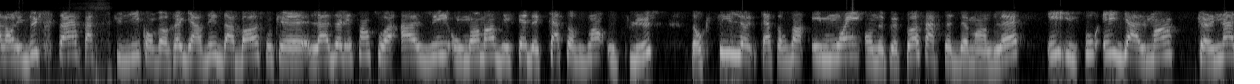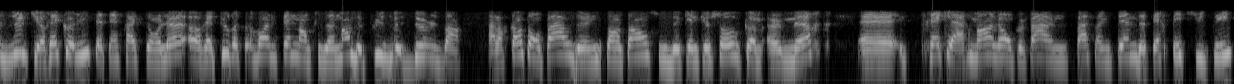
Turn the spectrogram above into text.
Alors, les deux critères particuliers qu'on va regarder, d'abord, il faut que l'adolescent soit âgé au moment des faits de 14 ans ou plus. Donc, s'il a 14 ans et moins, on ne peut pas faire cette demande-là. Et il faut également qu'un adulte qui aurait commis cette infraction-là aurait pu recevoir une peine d'emprisonnement de plus de deux ans. Alors, quand on parle d'une sentence ou de quelque chose comme un meurtre, euh, très clairement, là, on peut faire une, face à une peine de perpétuité.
